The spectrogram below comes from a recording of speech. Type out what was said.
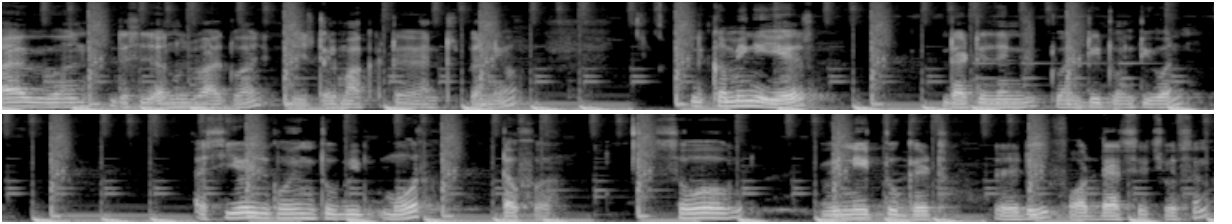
Hi everyone, this is Anuj Bhardwaj, digital marketer and entrepreneur. In the coming year, that is in 2021, SEO is going to be more tougher. So we need to get ready for that situation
